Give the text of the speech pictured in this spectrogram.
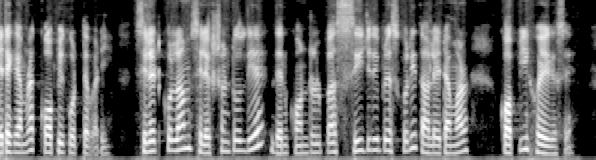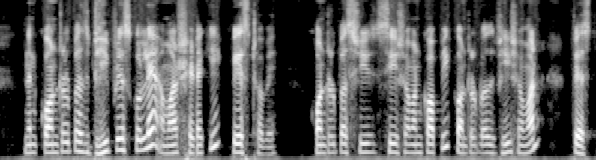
এটাকে আমরা কপি করতে পারি। সিলেক্ট করলাম সিলেকশন টুল দিয়ে দেন কন্ট্রোল প্লাস সি যদি প্রেস করি, তাহলে এটা আমার কপি হয়ে গেছে। Then control plus V press করলে আমার সেটা কি? পেস্ট হবে। কন্ট্রোল প্লাস সি সি সমান কপি কন্ট্রোল প্লাস ভি সমান পেস্ট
